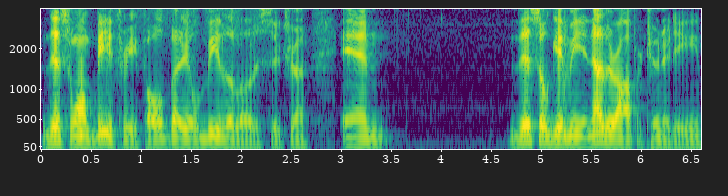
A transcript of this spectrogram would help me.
This won't be threefold, but it'll be the Lotus Sutra. And this will give me another opportunity.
